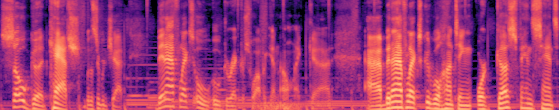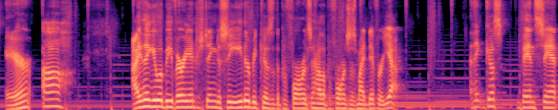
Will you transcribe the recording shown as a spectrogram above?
So good. Cash with a super chat. Ben Affleck's, oh, oh, director swap again. Oh my God. Uh, ben Affleck's Good Will Hunting or Gus Van Sant's Air. Oh, I think it would be very interesting to see either because of the performance, how the performances might differ. Yeah. I think Gus Van Sant.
